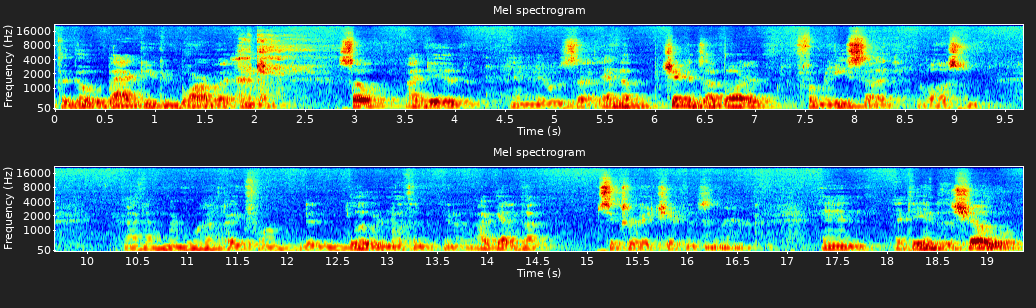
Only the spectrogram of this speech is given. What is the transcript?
the goat back, you can borrow it. And so I did. And it was, uh, and the chickens I bought it from the east side of Austin. I don't remember what I paid for them. Didn't little or nothing, you know. I got about six or eight chickens. Oh, wow. And at the end of the show,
